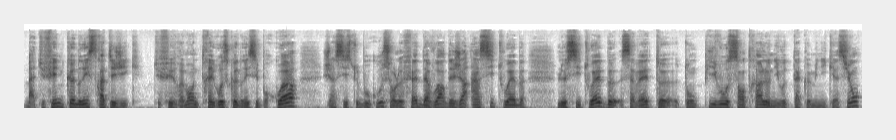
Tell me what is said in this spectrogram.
bah tu fais une connerie stratégique. Tu fais vraiment une très grosse connerie. C'est pourquoi j'insiste beaucoup sur le fait d'avoir déjà un site web. Le site web, ça va être ton pivot central au niveau de ta communication.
